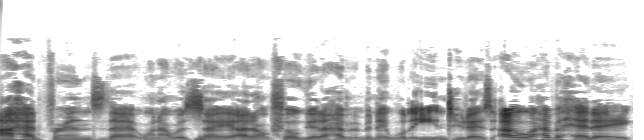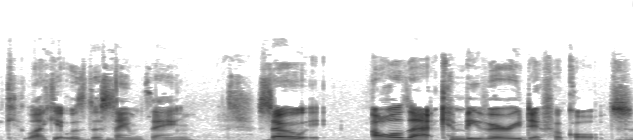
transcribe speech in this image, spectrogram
I had friends that when I would say I don't feel good, I haven't been able to eat in two days. Oh, I have a headache. Like it was the same thing. So all that can be very difficult.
